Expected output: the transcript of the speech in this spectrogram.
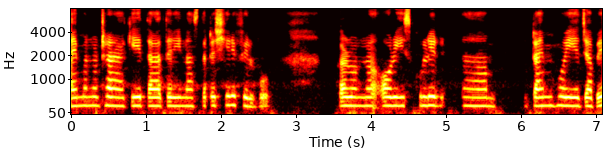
আইমান ওঠার আগে তাড়াতাড়ি নাস্তাটা সেরে ফেলব। কারণ ওর স্কুলের টাইম হয়ে যাবে।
